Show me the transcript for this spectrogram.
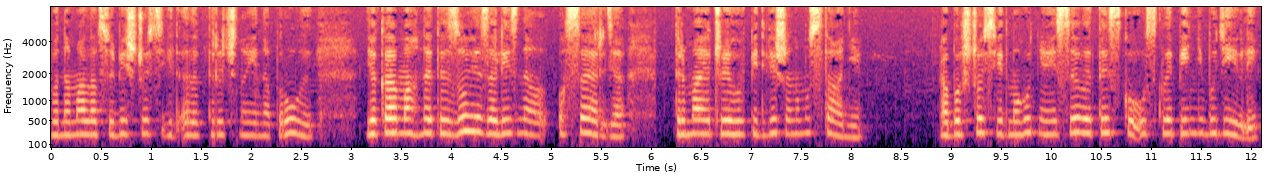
Вона мала в собі щось від електричної напруги, яка магнетизує залізне осердя, тримаючи його в підвішеному стані, або щось від могутньої сили тиску у склепінні будівлі,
